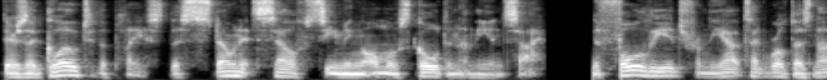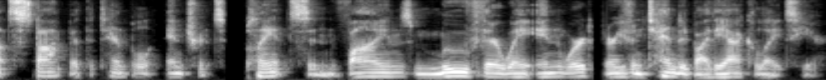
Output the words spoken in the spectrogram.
There's a glow to the place, the stone itself seeming almost golden on the inside. The foliage from the outside world does not stop at the temple entrance. Plants and vines move their way inward and are even tended by the acolytes here.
